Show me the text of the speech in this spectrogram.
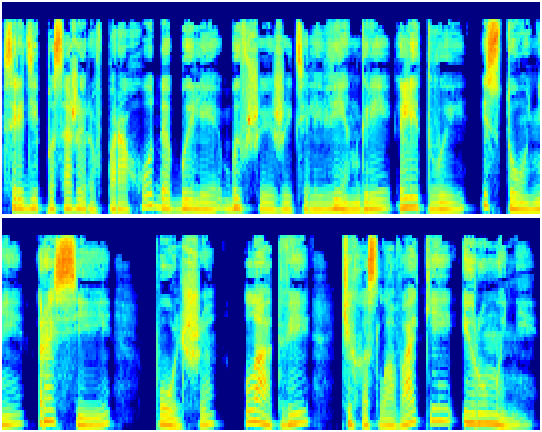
среди пассажиров парохода были бывшие жители Венгрии, Литвы, Эстонии, России, Польши, Латвии, Чехословакии и Румынии.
